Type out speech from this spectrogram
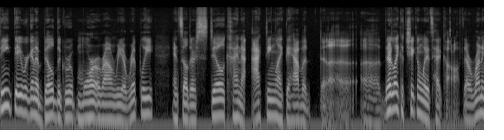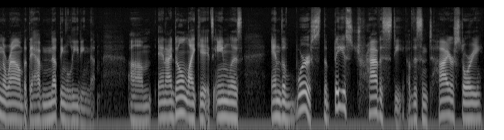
think they were going to build the group more around Rhea Ripley. And so they're still kind of acting like they have a. Uh, uh, they're like a chicken with its head cut off. They're running around, but they have nothing leading them. Um, and I don't like it. It's aimless. And the worst, the biggest travesty of this entire story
